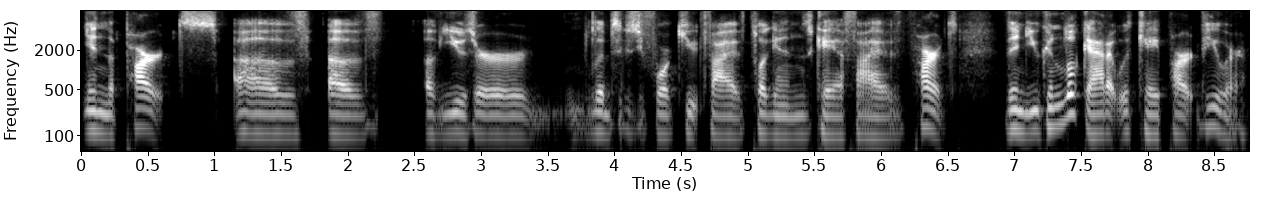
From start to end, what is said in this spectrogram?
in the parts of of of user lib64 qt5 plugins kf5 parts, then you can look at it with kpart viewer.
